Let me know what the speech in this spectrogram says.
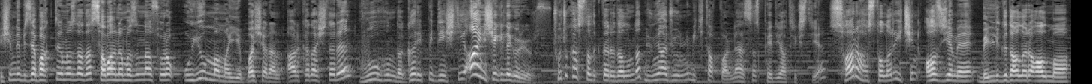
E şimdi bize baktığımızda da sabah namazından sonra uyumamayı başaran arkadaşların ruhunda garip bir dinçliği aynı şekilde görüyoruz. Çocuk hastalıkları dalında dünya ünlü bir kitap var Nelson's Pediatrics diye. Sarı hastaları için az yeme, belli gıdaları alma,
